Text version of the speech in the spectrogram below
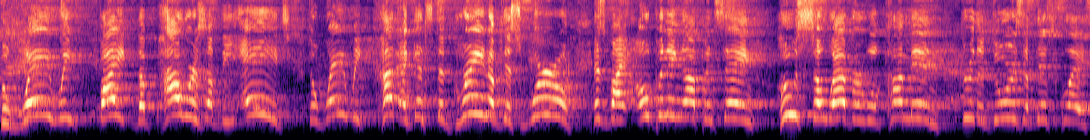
The way we fight the powers of the age, the way we cut against the grain of this world is by opening up and saying, Whosoever will come in through the doors of this place,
